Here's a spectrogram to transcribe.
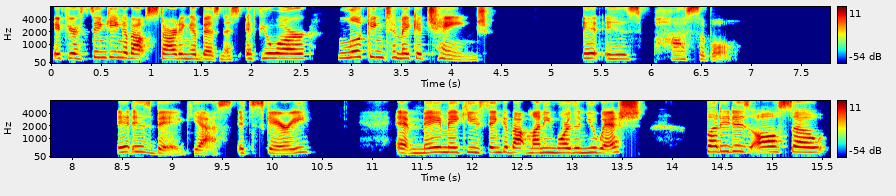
if you're thinking about starting a business, if you're looking to make a change, it is possible. It is big, yes. It's scary. It may make you think about money more than you wish, but it is also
